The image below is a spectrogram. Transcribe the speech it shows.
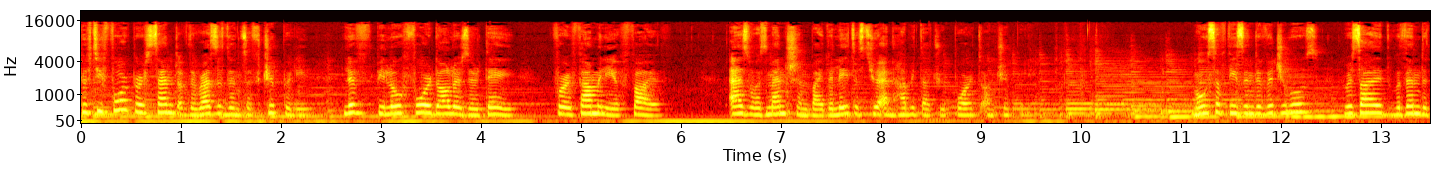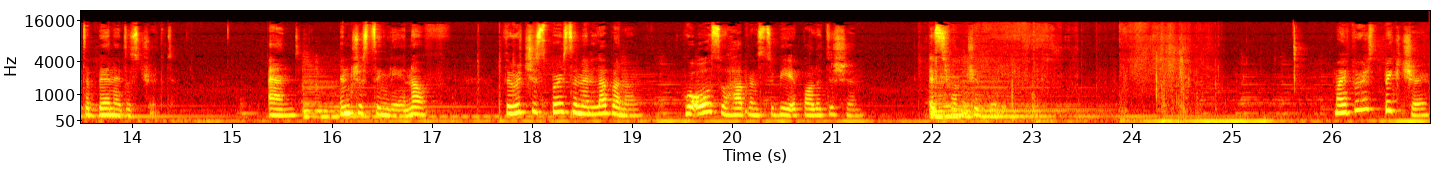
54% of the residents of Tripoli live below $4 a day for a family of five, as was mentioned by the latest UN Habitat report on Tripoli. Most of these individuals reside within the Tebbaneh district. And, interestingly enough, the richest person in Lebanon, who also happens to be a politician, is from Tripoli. My first picture,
